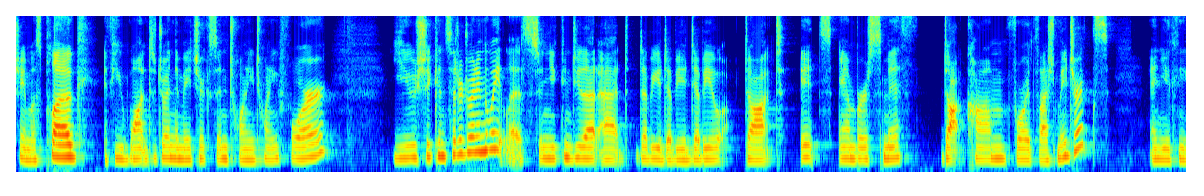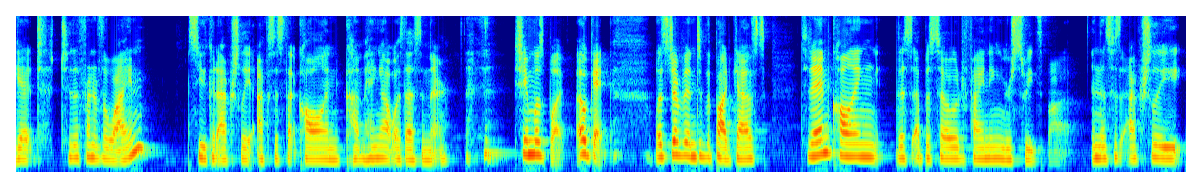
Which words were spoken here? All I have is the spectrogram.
Shameless plug if you want to join the Matrix in 2024, you should consider joining the waitlist. And you can do that at www.itsambersmith.com forward slash matrix. And you can get to the front of the line so you could actually access that call and come hang out with us in there. Shameless plug. Okay, let's jump into the podcast. Today I'm calling this episode Finding Your Sweet Spot. And this is actually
